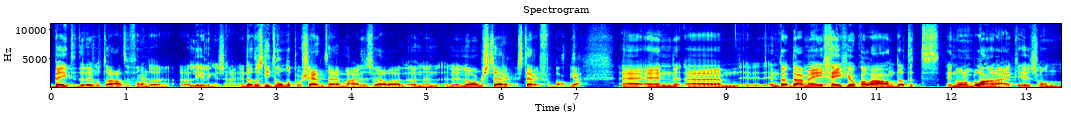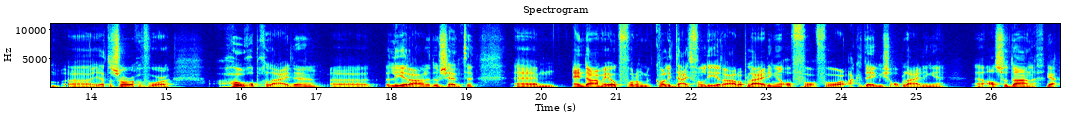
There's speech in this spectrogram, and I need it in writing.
beter de resultaten van de uh, leerlingen zijn. En dat is niet 100%, hè, maar het is wel een, een, een enorme sterk, sterk verband. Ja. en um, en da daarmee geef je ook al aan dat het enorm belangrijk is om ja, te zorgen voor hoogopgeleide leraren, docenten. Um, en daarmee ook voor een kwaliteit van leraaropleidingen of voor, voor academische opleidingen uh, als zodanig. Ja.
